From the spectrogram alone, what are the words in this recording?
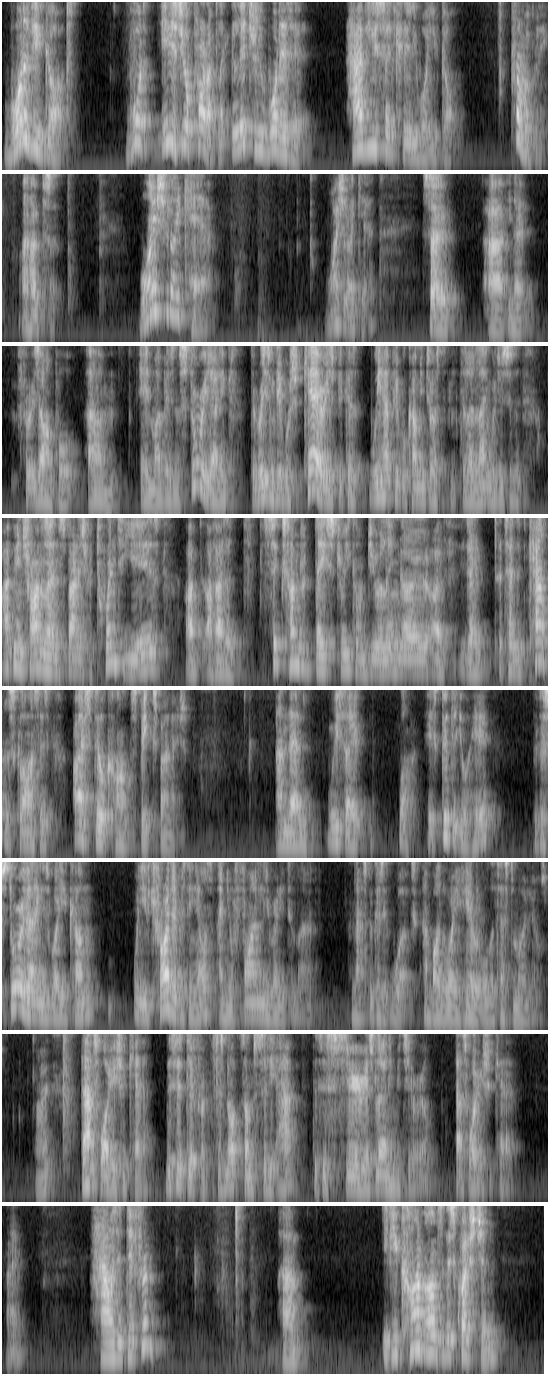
what have you got? What is your product? Like, literally, what is it? Have you said clearly what you've got? Probably. I hope so. Why should I care? Why should I care? So, uh, you know, for example, um, in my business story learning, the reason people should care is because we have people coming to us to, to learn languages. I've been trying to learn Spanish for 20 years. I've, I've had a 600 day streak on Duolingo. I've you know attended countless classes. I still can't speak Spanish. And then we say, well, it's good that you're here because story learning is where you come when you've tried everything else and you're finally ready to learn and that's because it works. And by the way, here are all the testimonials. Right, that's why you should care. This is different. This is not some silly app. This is serious learning material. That's why you should care. Right? How is it different? Um, if you can't answer this question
